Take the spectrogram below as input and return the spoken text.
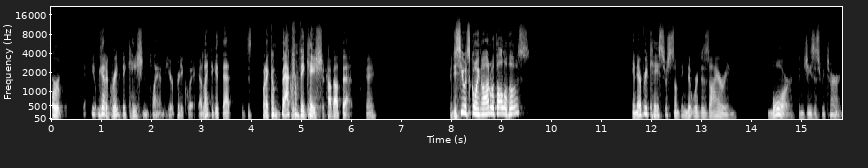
Or you know, we got a great vacation planned here pretty quick. I'd like to get that just when i come back from vacation how about that okay? But do you see what's going on with all of those? In every case, there's something that we're desiring more than Jesus' return,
